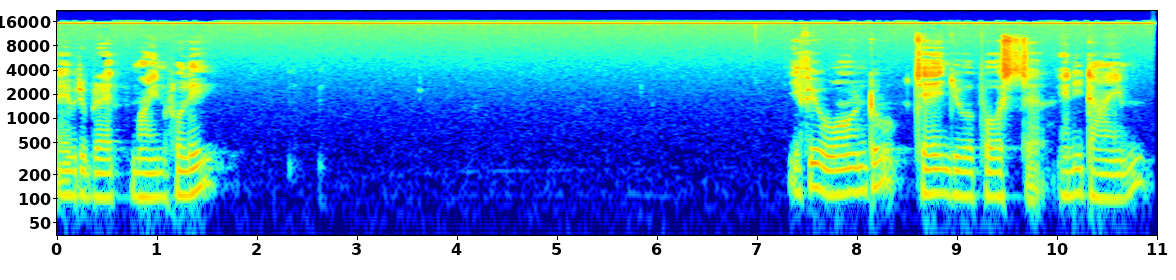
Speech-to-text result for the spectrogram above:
every breath mindfully. If you want to change your posture anytime,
